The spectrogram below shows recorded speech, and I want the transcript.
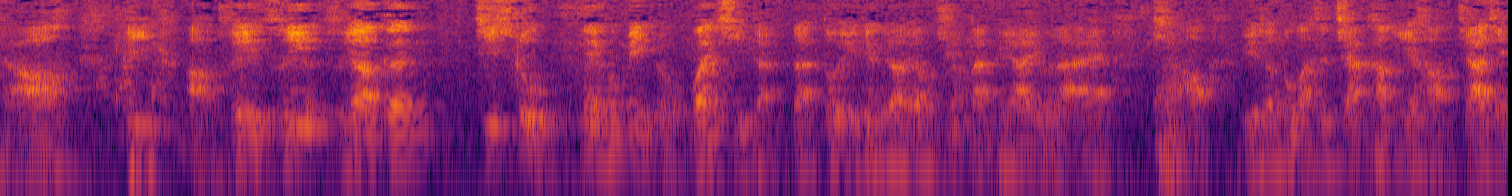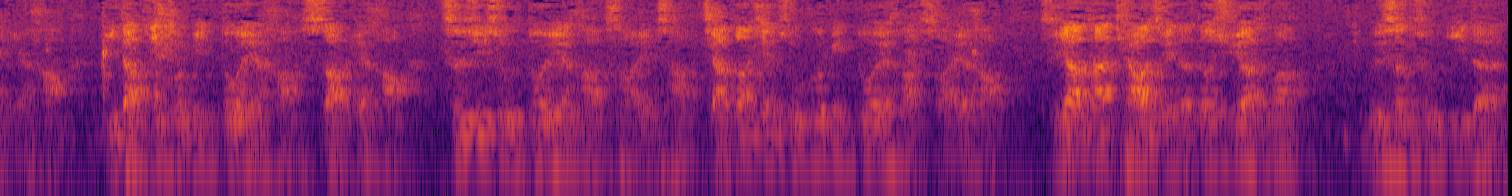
调低啊。所以只有只要跟激素内分泌有关系的，那都一定要用小麦胚芽油来调。比如说，不管是甲亢也好，甲减也好，胰岛素分泌多也好，少也好，雌激素多也好，少也好，甲状腺素分泌多也好，少也好，只要它调节的，都需要什么维生素 E 的。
